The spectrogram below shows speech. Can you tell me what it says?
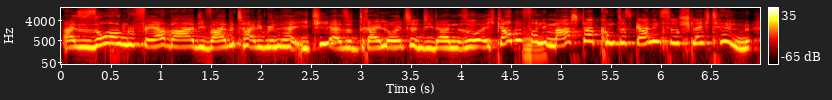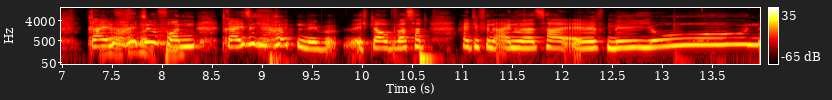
also so ungefähr war die Wahlbeteiligung in Haiti. Also drei Leute, die dann so, ich glaube, von dem Maßstab kommt das gar nicht so schlecht hin. Drei Leute von 30 Leuten. Nee, ich glaube, was hat Haiti für eine Einwohnerzahl? 11 Millionen.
